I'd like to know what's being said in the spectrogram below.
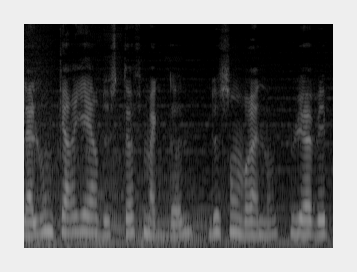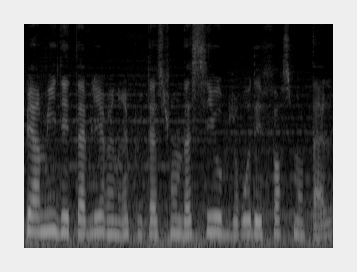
La longue carrière de Stuff McDonald, de son vrai nom, lui avait permis d'établir une réputation d'acier au bureau des forces mentales,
